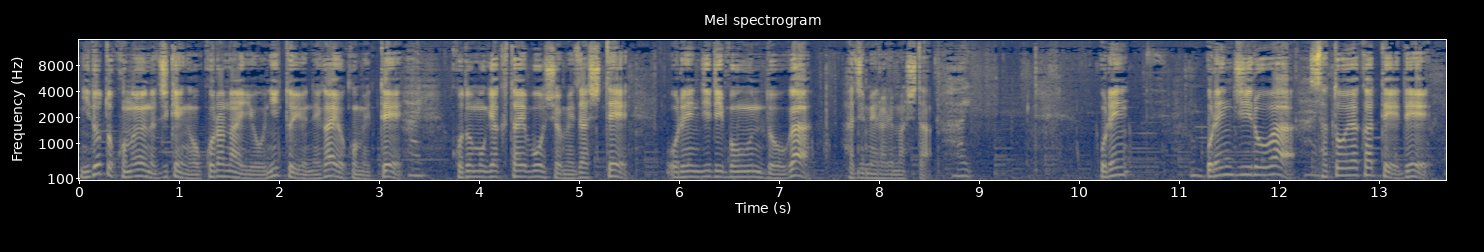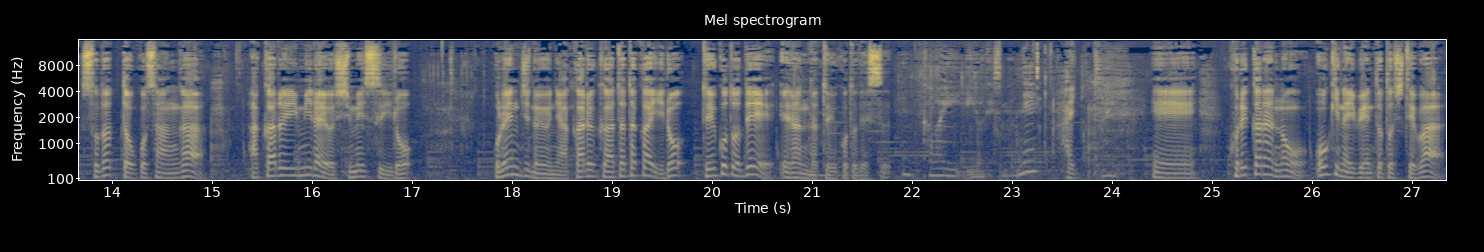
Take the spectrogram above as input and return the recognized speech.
二度とこのような事件が起こらないようにという願いを込めて、はい。子ども虐待防止を目指してオレンジリボン運動が始められました。はい。オレンオレンジ色は里親家庭で育ったお子さんが明るい未来を示す色オレンジのように明るく暖かい色ということで選んだということです、可愛い色ですもんね。はい、えーこれからの大きなイベントとしては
